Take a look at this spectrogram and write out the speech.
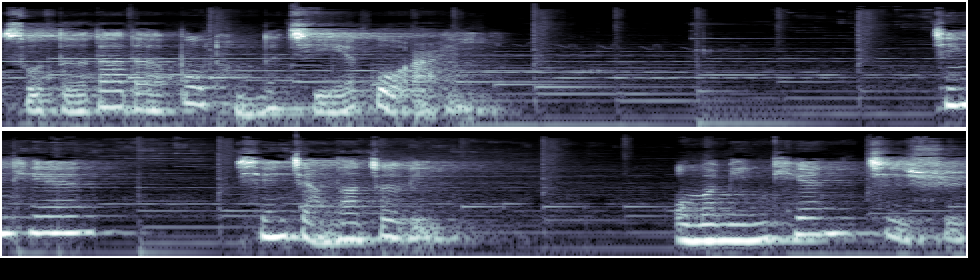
所得到的不同的结果而已。今天先讲到这里，我们明天继续。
